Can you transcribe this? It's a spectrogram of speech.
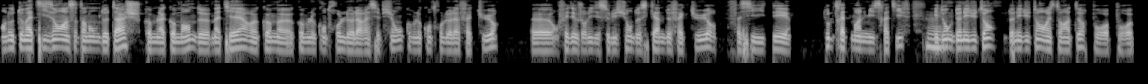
automatisant un certain nombre de tâches, comme la commande de matière, comme, comme le contrôle de la réception, comme le contrôle de la facture. on fait aujourd'hui des solutions de scan de facture pour faciliter tout le traitement administratif et donc donner du temps, donner du temps au restaurateur pour, pour,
